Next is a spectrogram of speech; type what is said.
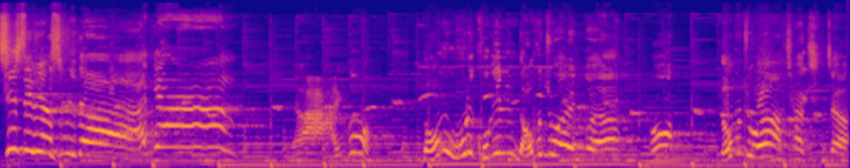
진쌤이었습니다. 안녕! 야, 이거 너무 우리 고객님 너무 좋아할 거야. 어, 너무 좋아. 차 진짜.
